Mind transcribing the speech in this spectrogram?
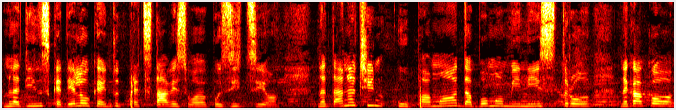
mladinske delovke in tudi predstavi svojo pozicijo. Na ta način upamo, da bomo ministru nekako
